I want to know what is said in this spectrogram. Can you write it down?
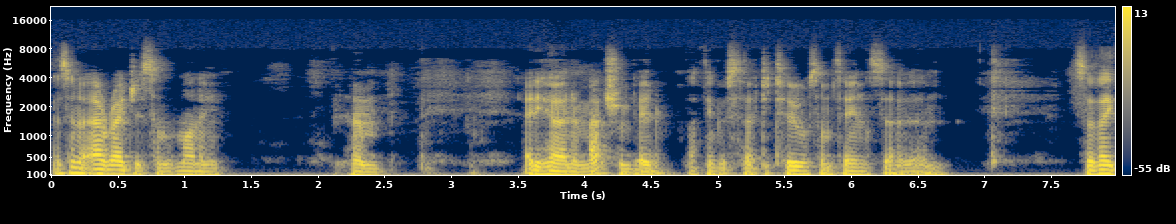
it's an outrageous sum of money. Um, Eddie Hearn and Matchroom bid, I think it was thirty-two or something. So, um, so they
